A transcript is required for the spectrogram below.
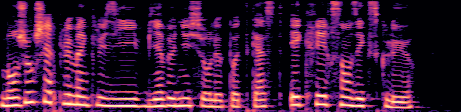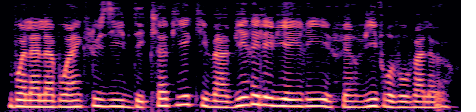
Bonjour chère plume inclusive, bienvenue sur le podcast Écrire sans exclure. Voilà la voix inclusive des claviers qui va virer les vieilleries et faire vivre vos valeurs.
